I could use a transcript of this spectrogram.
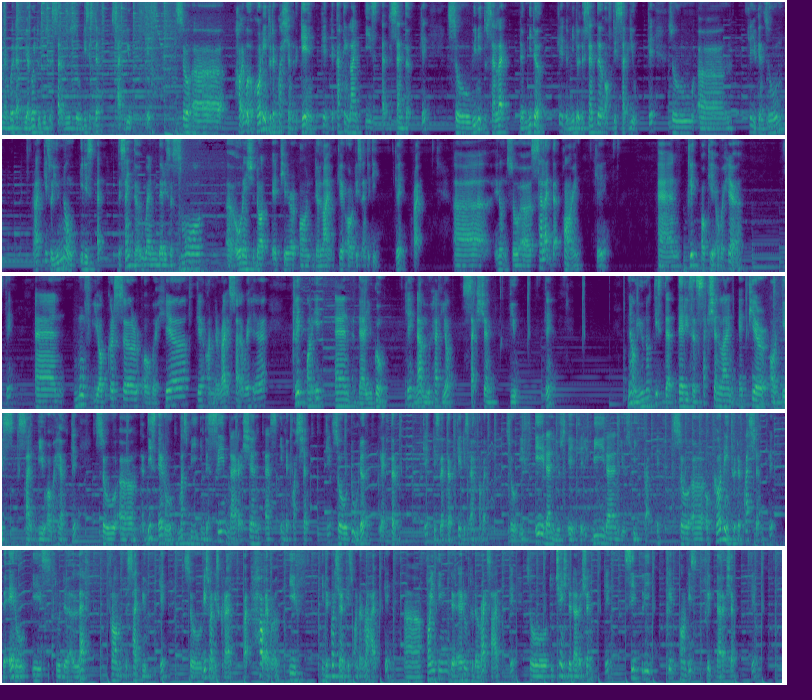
remember that we are going to use the side view so this is the side view okay? So uh, however according to the question again okay the cutting line is at the center okay? So we need to select the middle okay the middle the center of this side view okay? So um, okay you can zoom right? Okay so you know it is at the center when there is a small uh, orange dot appear on the line okay or this entity okay? Right. Uh, you know so uh, select that point okay and click ok over here. Okay. And move your cursor over here. Okay on the right side over here. Click on it and there you go. Okay now you have your section view. Okay. Now you notice that there is a section line appear on this side view over here. Okay. So um, this arrow must be in the same direction as in the question. Okay so do the letter okay this letter okay this alphabet. So if a then use a okay? If b then use b right okay? So uh, according to the question okay the arrow is to the left from the side view okay? So this one is correct but however if in the question is on the right okay uh, pointing the arrow to the right side okay? So to change the direction okay simply click on this flip direction okay?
